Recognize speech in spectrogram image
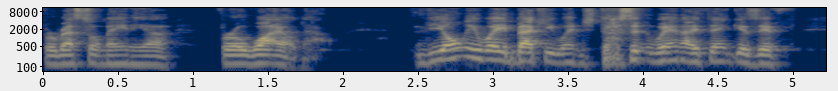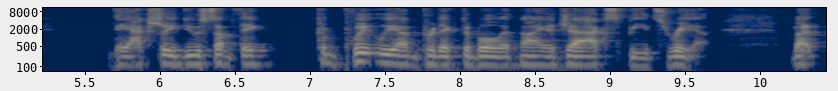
for WrestleMania for a while now. the only way Becky Lynch doesn't win, I think, is if they actually do something completely unpredictable and Nia Jax beats Rhea. But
